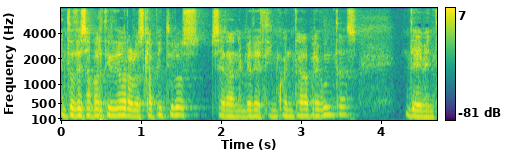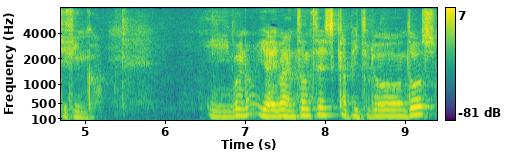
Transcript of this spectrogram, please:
Entonces a partir de ahora los capítulos serán en vez de 50 preguntas de 25. Y bueno, y ahí va entonces capítulo 2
